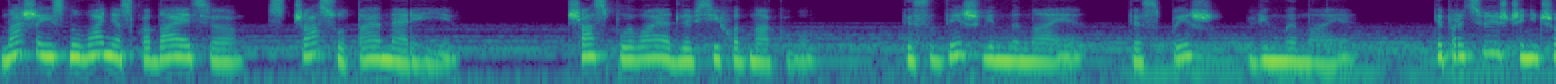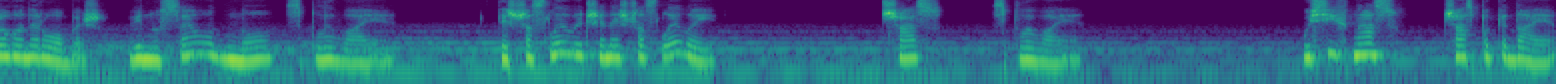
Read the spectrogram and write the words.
Наше існування складається з часу та енергії. Час спливає для всіх однаково. Ти сидиш, він минає, ти спиш, він минає. Ти працюєш чи нічого не робиш, він усе одно спливає. Ти щасливий чи нещасливий? Час спливає. Усіх нас час покидає.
